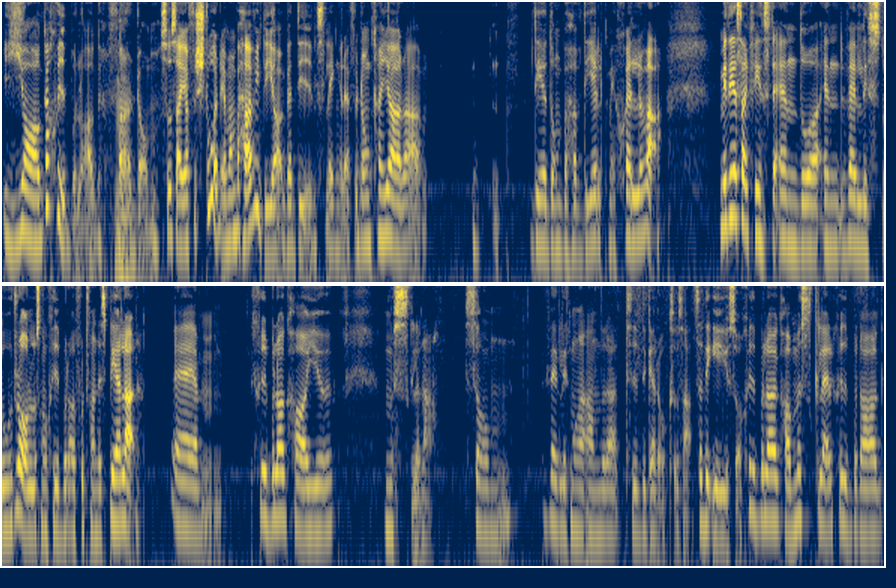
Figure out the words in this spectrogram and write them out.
jaga skivbolag för nej. dem. Så, så här, jag förstår det, man behöver inte jaga deals längre för de kan göra det de behövde hjälp med själva. Med det sagt finns det ändå en väldigt stor roll som skivbolag fortfarande spelar Eh, skivbolag har ju musklerna som väldigt många andra tidigare också. sa. så det är ju så. Skivbolag har muskler, skivbolag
